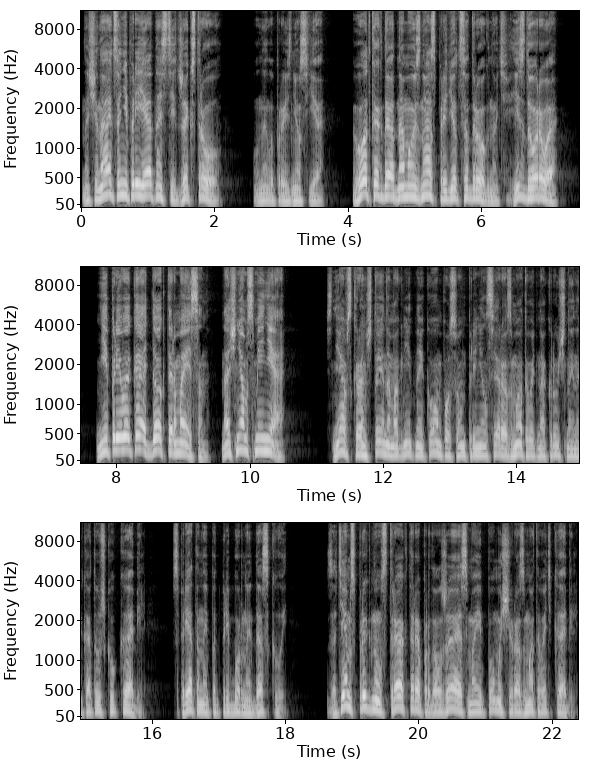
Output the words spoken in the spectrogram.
«Начинаются неприятности, Джек Строу», — уныло произнес я. «Вот когда одному из нас придется дрогнуть. И здорово». «Не привыкать, доктор Мейсон. Начнем с меня». Сняв с кронштейна магнитный компас, он принялся разматывать накрученный на катушку кабель, спрятанный под приборной доской. Затем спрыгнул с трактора, продолжая с моей помощью разматывать кабель.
